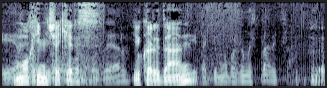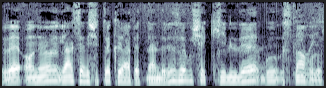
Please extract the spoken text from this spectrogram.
mohin çekeriz yukarıdan ve onu yani yansen ışıkta kıyafetlendiririz ve bu şekilde bu ıslah olur.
